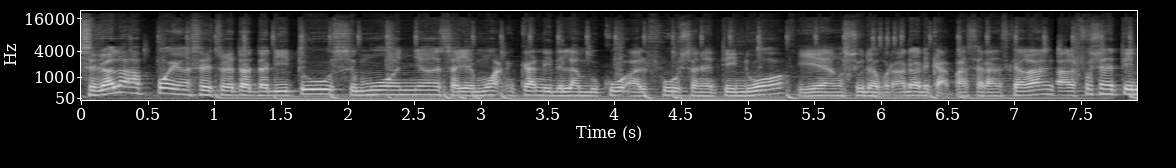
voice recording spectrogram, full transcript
Segala apa yang saya cerita tadi itu semuanya saya muatkan di dalam buku Alfus 192 yang sudah berada dekat pasaran sekarang. Alfus 192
